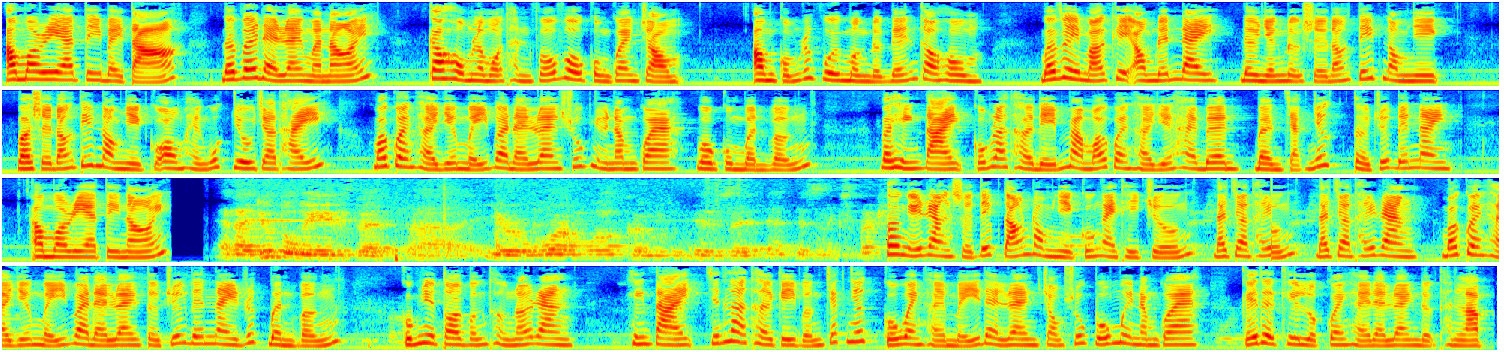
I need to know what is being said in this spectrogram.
Ông Moriarty bày tỏ, đối với Đài Loan mà nói, Cao Hùng là một thành phố vô cùng quan trọng. Ông cũng rất vui mừng được đến Cao Hùng, bởi vì mỗi khi ông đến đây đều nhận được sự đón tiếp nồng nhiệt. Và sự đón tiếp nồng nhiệt của ông Hàn Quốc Du cho thấy mối quan hệ giữa Mỹ và Đài Loan suốt nhiều năm qua vô cùng bền vững. Và hiện tại cũng là thời điểm mà mối quan hệ giữa hai bên bền chặt nhất từ trước đến nay. Ông Moriarty nói, Tôi nghĩ rằng sự tiếp đón nồng nhiệt của ngài thị trưởng đã cho thấy đã cho thấy rằng mối quan hệ giữa Mỹ và Đài Loan từ trước đến nay rất bền vững. Cũng như tôi vẫn thường nói rằng, hiện tại chính là thời kỳ vững chắc nhất của quan hệ Mỹ-Đài Loan trong suốt 40 năm qua, kể từ khi luật quan hệ Đài Loan được thành lập.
